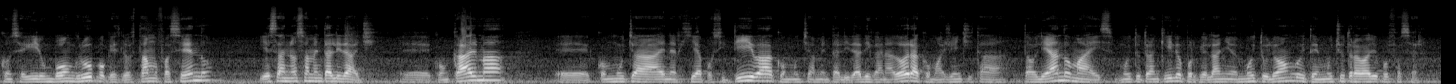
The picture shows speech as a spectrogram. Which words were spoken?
conseguir un buen grupo que lo estamos haciendo y esa es nuestra mentalidad, eh, con calma, eh, con mucha energía positiva, con mucha mentalidad ganadora, como a gente está, está olhando, mas muy tranquilo porque el año es muy longo y tem mucho trabajo por hacer.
